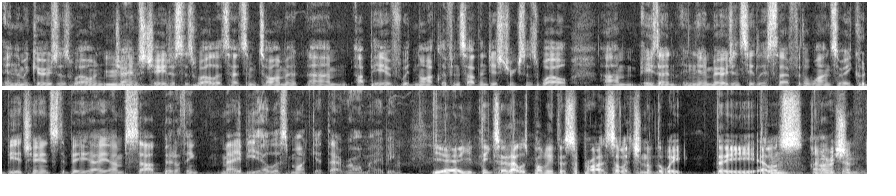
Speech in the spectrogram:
in the Magoos as well, and Mm. James Cheetus as well. That's had some time at um, up here with Nightcliff and Southern Districts as well. Um, he's in, in the emergency list though for the one, so he could be a chance to be a um, sub. But I think maybe Ellis might get that role, maybe. Yeah, you'd think so. That was probably the surprise selection of the week, the Ellis I omission.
